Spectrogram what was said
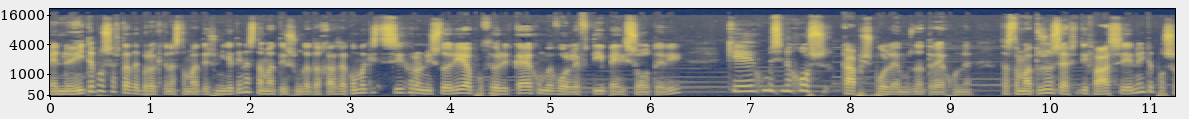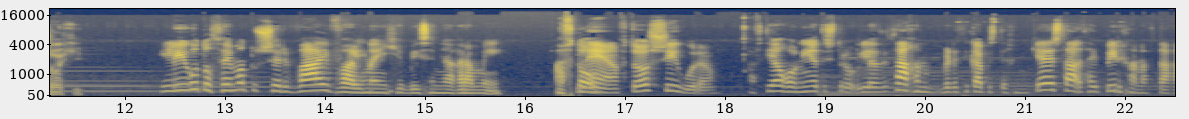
Εννοείται πως αυτά δεν πρόκειται να σταματήσουν. Γιατί να σταματήσουν καταρχάς, ακόμα και στη σύγχρονη ιστορία που θεωρητικά έχουμε βολευτεί οι περισσότεροι και έχουμε συνεχώς κάποιους πολέμους να τρέχουν. Θα σταματούσαν σε αυτή τη φάση, εννοείται πως όχι. Λίγο το θέμα του survival να είχε μπει σε μια γραμμή. Αυτό. Ναι, αυτό σίγουρα. Αυτή η αγωνία της τρο... Δηλαδή θα είχαν βρεθεί κάποιες τεχνικές, θα, θα υπήρχαν αυτά.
